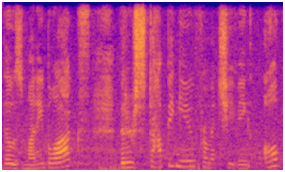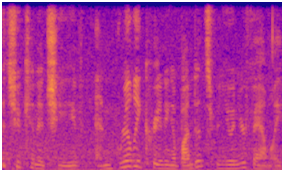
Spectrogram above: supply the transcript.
those money blocks that are stopping you from achieving all that you can achieve and really creating abundance for you and your family,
